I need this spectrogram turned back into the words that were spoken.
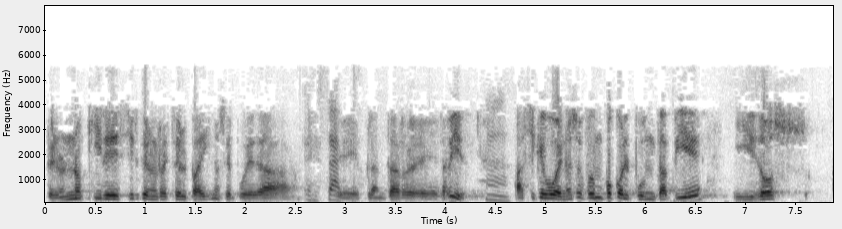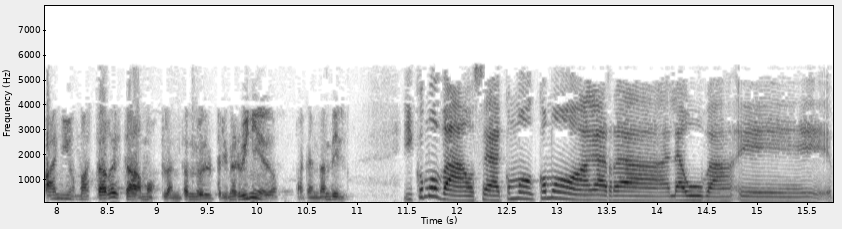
pero no quiere decir que en el resto del país no se pueda eh, plantar eh, la vid. Mm. Así que bueno, eso fue un poco el puntapié y dos años más tarde estábamos plantando el primer viñedo acá en Tandil. ¿Y cómo va? O sea, ¿cómo, cómo agarra la uva? Eh,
